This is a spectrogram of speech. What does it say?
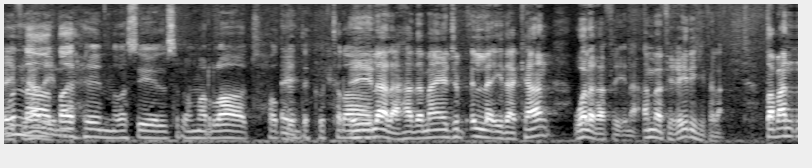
هذه الناحية. طايحين غسيل سبع مرات حط إيه. يدك بالتراب إيه لا لا هذا ما يجب إلا إذا كان ولغ في الإناء. أما في غيره فلا. طبعا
